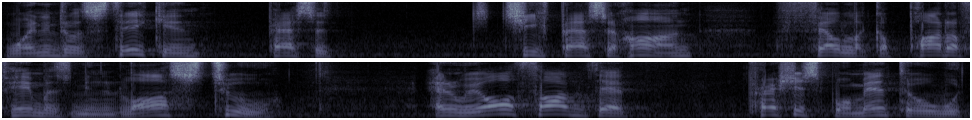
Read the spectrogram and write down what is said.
When it was taken, Pastor, Chief Pastor Hahn felt like a part of him has been lost too. And we all thought that precious memento would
